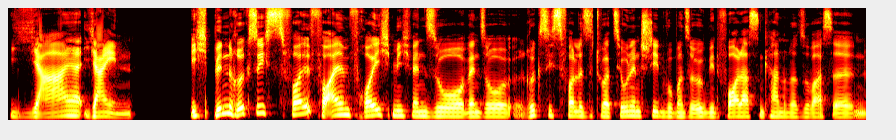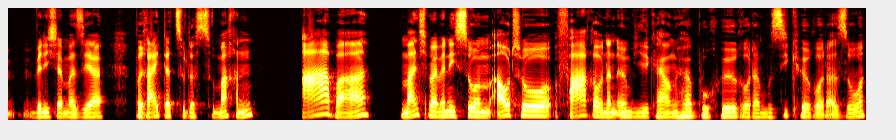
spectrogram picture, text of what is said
ja, jein. Ich bin rücksichtsvoll, vor allem freue ich mich, wenn so, wenn so rücksichtsvolle Situationen entstehen, wo man so irgendwen vorlassen kann oder sowas, äh, bin ich da mal sehr bereit dazu, das zu machen. Aber manchmal, wenn ich so im Auto fahre und dann irgendwie, keine Ahnung, Hörbuch höre oder Musik höre oder so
